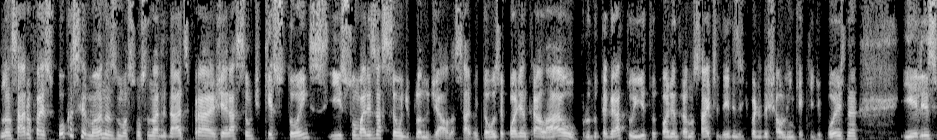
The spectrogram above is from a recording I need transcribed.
lançaram faz poucas semanas umas funcionalidades para geração de questões e sumarização de plano de aula, sabe? Então você pode entrar lá, o produto é gratuito, pode entrar no site deles, a gente pode deixar o link aqui depois, né? E eles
